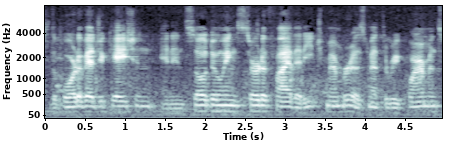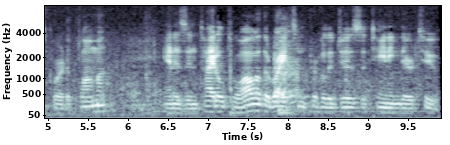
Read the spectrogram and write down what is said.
to the Board of Education and in so doing certify that each member has met the requirements for a diploma and is entitled to all of the rights and privileges attaining thereto.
